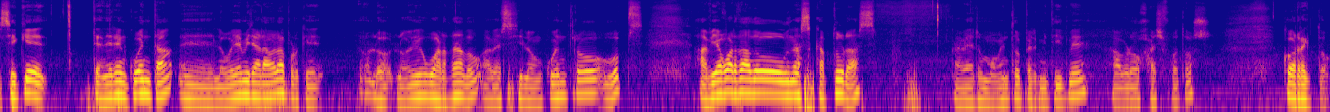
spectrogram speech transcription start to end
sí que tener en cuenta, eh, lo voy a mirar ahora porque lo, lo, he guardado, a ver si lo encuentro. Ups, había guardado unas capturas. A ver, un momento, permitidme, abro hash fotos. Correcto.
